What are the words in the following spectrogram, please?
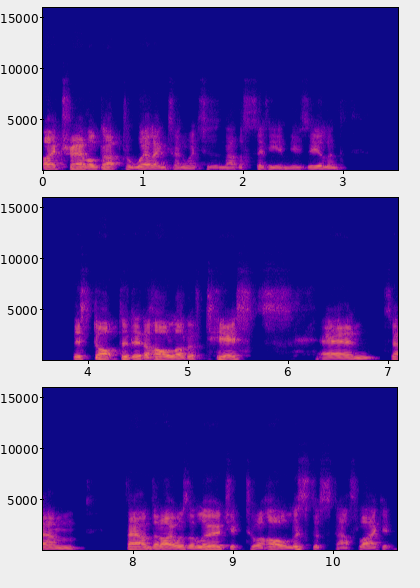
I traveled up to Wellington, which is another city in New Zealand. This doctor did a whole lot of tests and um, found that I was allergic to a whole list of stuff. Like it,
